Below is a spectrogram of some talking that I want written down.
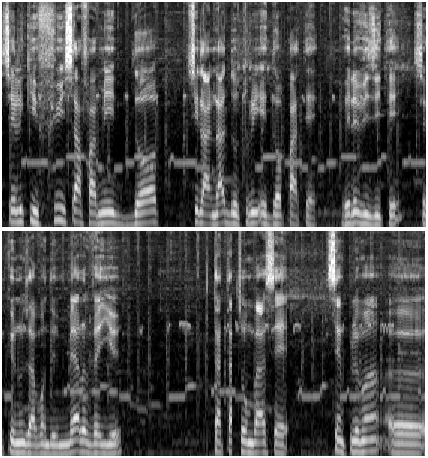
Celui qui fuit sa famille dort sur la natte d'autrui et dort par terre. Venez visiter ce que nous avons de merveilleux. Tata Tomba, c'est simplement euh,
